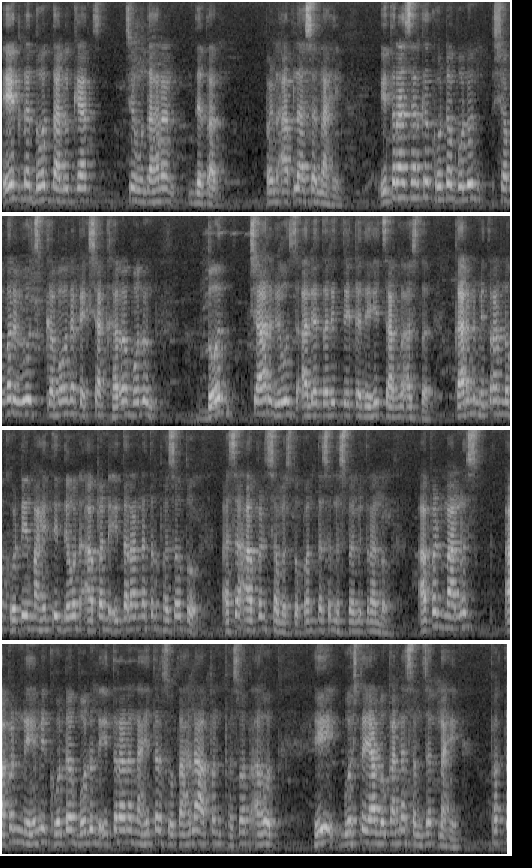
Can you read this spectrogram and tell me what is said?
एक न दोन तालुक्याचे उदाहरण देतात. पण आपलं असं नाही. इतरांसारखं खोटं बोलून शंभर व्ह्यूज कमवण्यापेक्षा खरं बोलून दोन चार व्ह्यूज आले तरी ते कधीही चांगलं असतं. कारण मित्रांनो खोटी माहिती देऊन आपण इतरांना तर फसवतो असं आपण समजतो. पण तसं नसतं मित्रांनो. आपण माणूस आपण नेहमी खोटं बोलून इतरांना नाही तर स्वतःला आपण फसवत आहोत ही गोष्ट या लोकांना समजत नाही. फक्त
